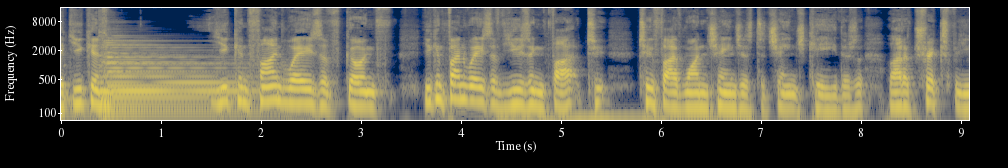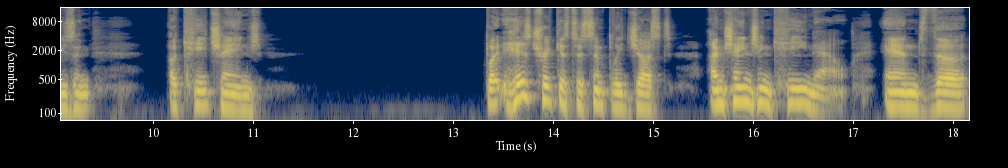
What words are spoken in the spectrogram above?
Like you can you can find ways of going you can find ways of using five, two, 251 changes to change key. There's a lot of tricks for using a key change. But his trick is to simply just i'm changing key now and the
